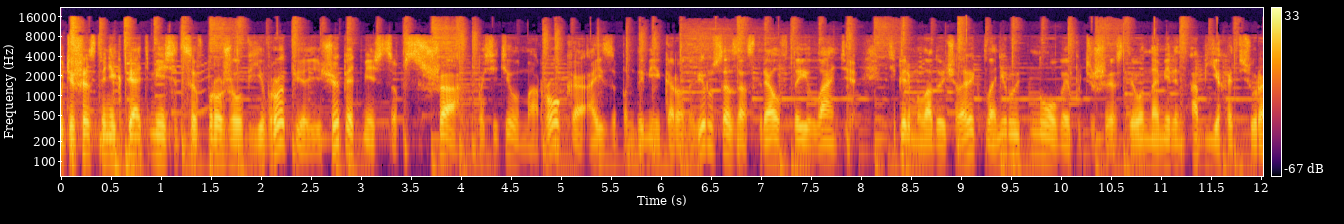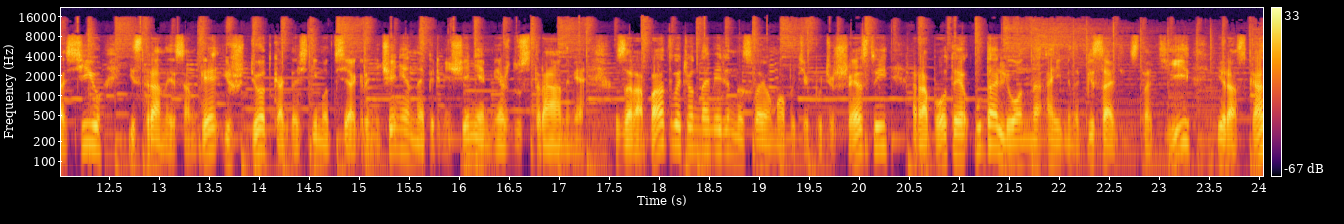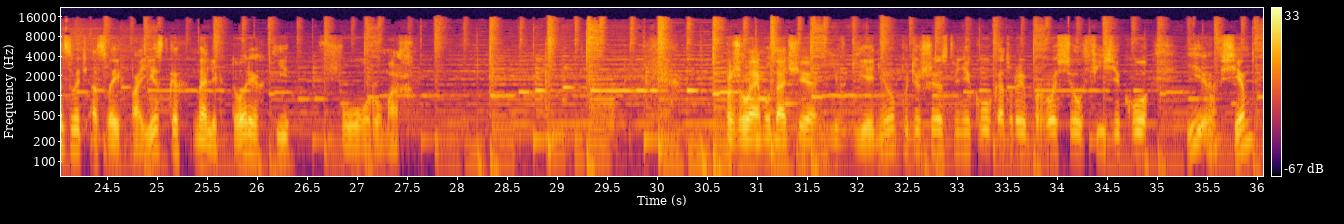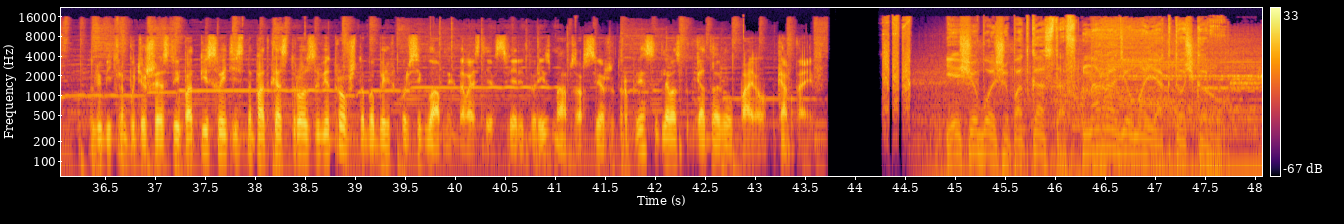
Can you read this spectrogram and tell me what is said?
Путешественник пять месяцев прожил в Европе, еще пять месяцев в США, посетил Марокко, а из-за пандемии коронавируса застрял в Таиланде. Теперь молодой человек планирует новое путешествие. Он намерен объехать всю Россию и страны СНГ и ждет, когда снимут все ограничения на перемещение между странами. Зарабатывать он намерен на своем опыте путешествий, работая удаленно, а именно писать статьи и рассказывать о своих поездках на лекториях и форумах. Пожелаем удачи Евгению, путешественнику, который бросил физику, и всем любителям путешествий. Подписывайтесь на подкаст «Роза ветров», чтобы быть в курсе главных новостей в сфере туризма. Обзор свежей турпрессы для вас подготовил Павел Картаев. Еще больше подкастов на радиомаяк.ру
